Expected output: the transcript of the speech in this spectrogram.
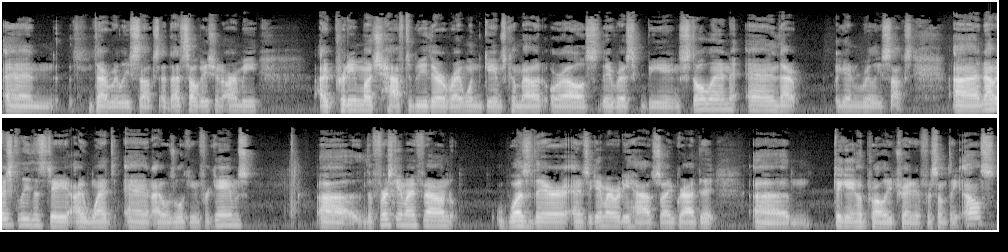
And that really sucks. At that Salvation Army, I pretty much have to be there right when games come out, or else they risk being stolen, and that again really sucks. Uh, now, basically, this day I went and I was looking for games. Uh, the first game I found was there, and it's a game I already have, so I grabbed it, um, thinking I'd probably trade it for something else.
